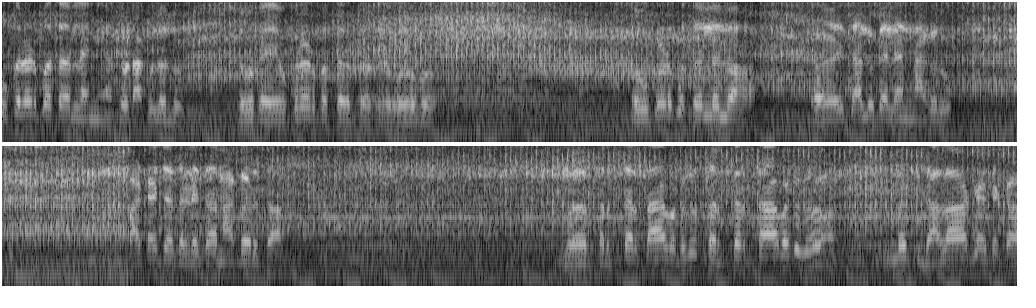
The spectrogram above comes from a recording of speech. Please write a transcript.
उकरड पसरला नी तो टाकलेलो. तो बघा हे उकरड पसरतो. बरोबर तो उकरड पसरलेलो हा. चालू केला नागरूक. पाटाच्या तड्याचा नागरता తరుతరుతా ఒకదు తరుతరుతా झाला काय टका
